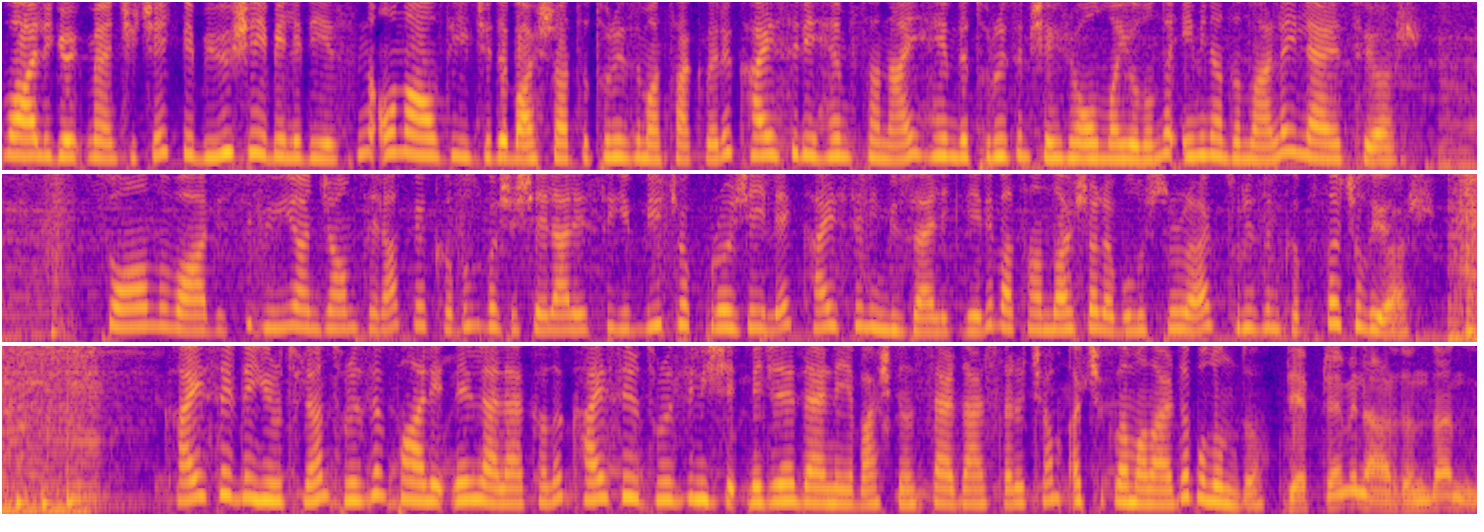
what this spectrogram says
Vali Gökmen Çiçek ve Büyükşehir Belediyesi'nin 16 ilçede başlattığı turizm atakları Kayseri hem sanayi hem de turizm şehri olma yolunda emin adımlarla ilerletiyor. Soğanlı Vadisi, Bünyan Cam Teras ve Kabuzbaşı Şelalesi gibi birçok projeyle Kayseri'nin güzellikleri vatandaşlarla buluşturularak turizm kapısı açılıyor. Kayseri'de yürütülen turizm faaliyetleriyle alakalı Kayseri Turizm İşletmecileri Derneği Başkanı Serdar Sarıçam açıklamalarda bulundu. Depremin ardından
